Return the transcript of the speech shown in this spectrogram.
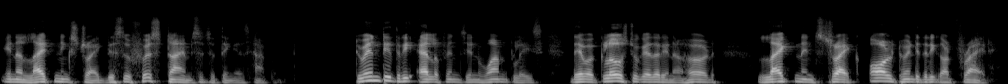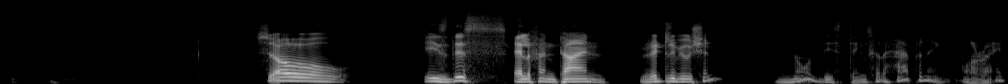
in a lightning strike. This is the first time such a thing has happened. Twenty-three elephants in one place, they were close together in a herd, lightning strike, all twenty-three got fried. So, is this elephantine retribution? No, these things are happening, all right?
